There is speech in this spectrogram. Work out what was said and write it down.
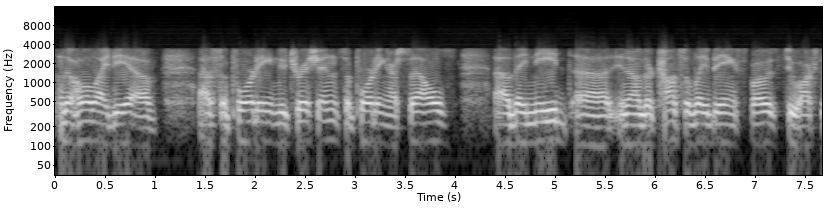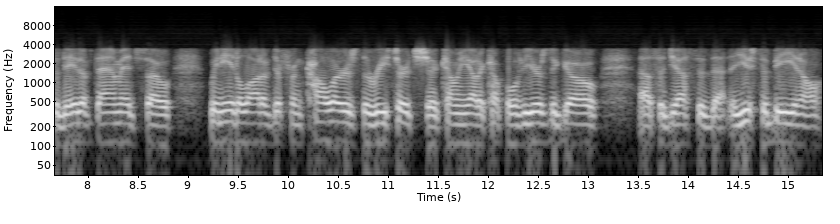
the whole idea of uh, supporting nutrition, supporting our cells. Uh, they need, uh, you know, they're constantly being exposed to oxidative damage, so we need a lot of different colors. The research uh, coming out a couple of years ago uh, suggested that it used to be, you know,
